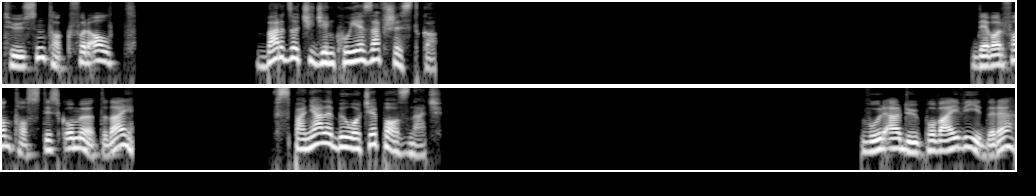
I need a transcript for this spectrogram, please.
Tusen takk for alt. Bardzo Ci dziękuję za wszystko. Det var fantastisk å møte deg. Wspaniale było Cię poznać. Hvor er du på vei videre?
